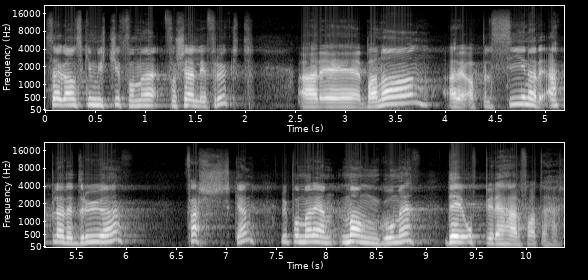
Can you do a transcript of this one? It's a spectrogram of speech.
så er det ganske mye for meg forskjellig frukt. Er det banan, er det her er det her er det drue? Fersken. Lurer på om det er en mango med. Det er oppi det her fatet her.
